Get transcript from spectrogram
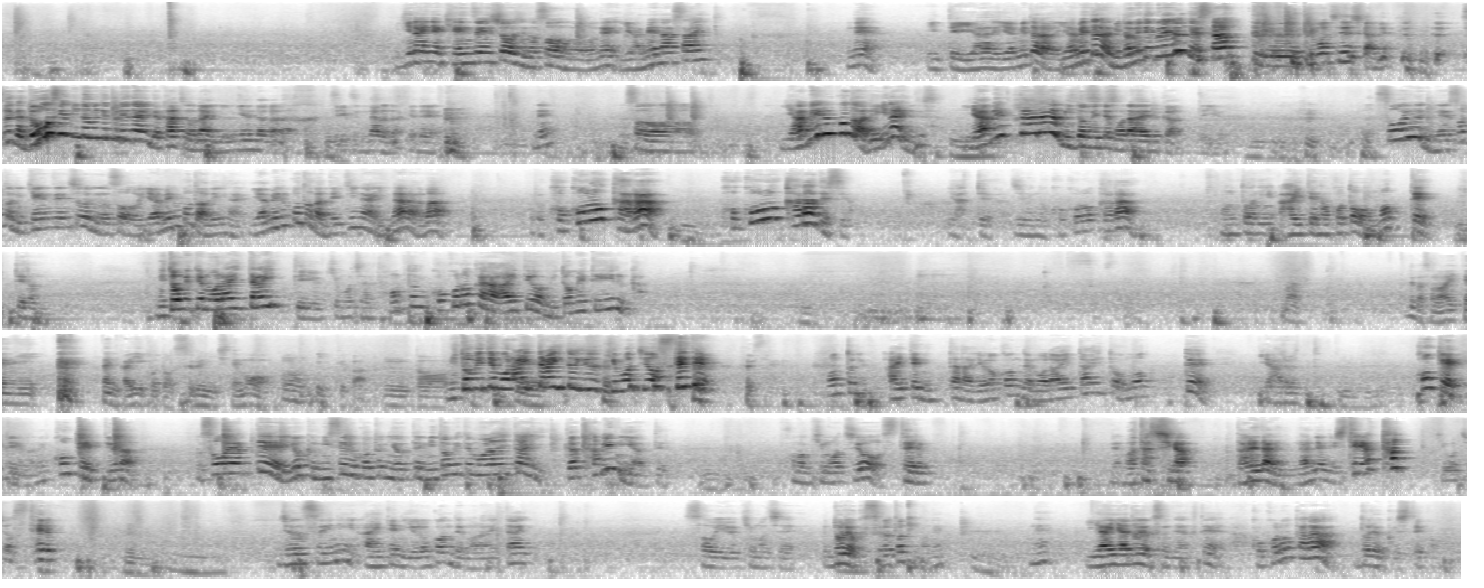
いきなりね健全精進の層をねやめなさいと。ね言ってややめたらやめたら認めてくれるんですかっていう気持ちでしかね。それからどうせ認めてくれないんだ価値のない人間だからっていうふうになるだけで。ねそのやめることはできないんです。やめたら認めてもらえるかっていう。そういうふうにね外に健全勝利の層をやめることはできない。やめることができないならば心から心からですよ。やってる。自分の心から本当に相手のことを思って言ってる認めてもらいたいっていう気持ちなんて本当に心から相手を認めているか。まあ例えばその相手に 何かいいことをするにしてもうん。いいっていうかうんと認めてもらいたいという気持ちを捨てて 本当に相手にただ喜んでもらいたいと思ってやるコケっていうのはね。コケっていうのはそうやってよく見せることによって認めてもらいたいがためにやってる。この気持ちを捨てる。ね私が誰々に何々してやったって気持ちを捨てる。純粋に相手に喜んでもらいたい。そういう気持ちで努力する時もね。ね。いやいや努力するんじゃなくて心から努力していこう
